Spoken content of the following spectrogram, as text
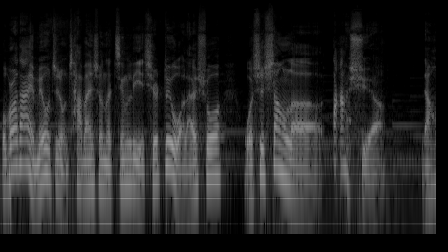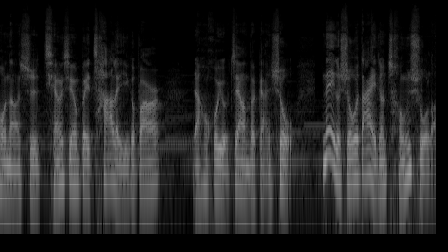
我不知道大家有没有这种插班生的经历。其实对我来说，我是上了大学，然后呢是强行被插了一个班儿，然后会有这样的感受。那个时候大家已经成熟了，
